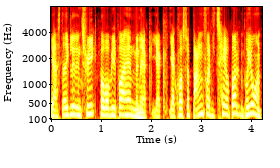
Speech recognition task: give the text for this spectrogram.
Jeg er stadig lidt intrigued på, hvor vi er på hen, men, Men- jeg, jeg, jeg kunne også være bange for, at de taber bolden på jorden.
